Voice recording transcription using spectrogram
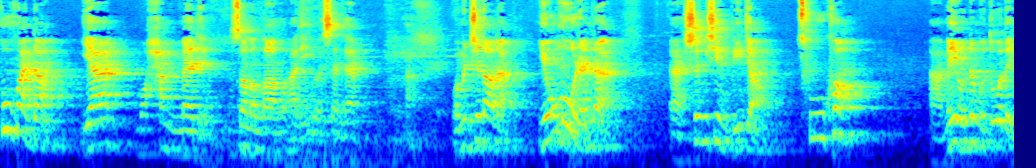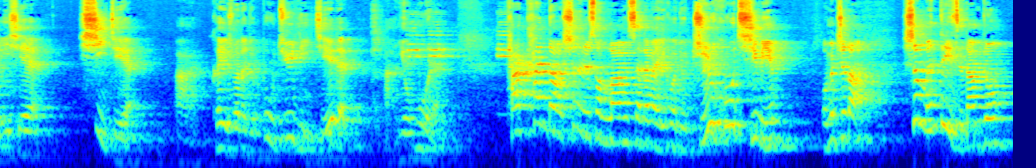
呼唤道：“呀，穆罕默德，萨拉拉姆阿里和塞拉啊，我们知道呢，游牧人呢，啊，生性比较粗犷，啊，没有那么多的一些细节，啊，可以说呢，就不拘礼节的啊，游牧人。他看到圣人萨拉姆塞拉曼以后，就直呼其名。我们知道，圣门弟子当中。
